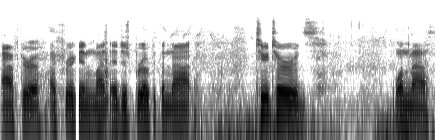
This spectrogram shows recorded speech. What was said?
after I freaking my it just broke at the knot. Two turds, one mouth.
